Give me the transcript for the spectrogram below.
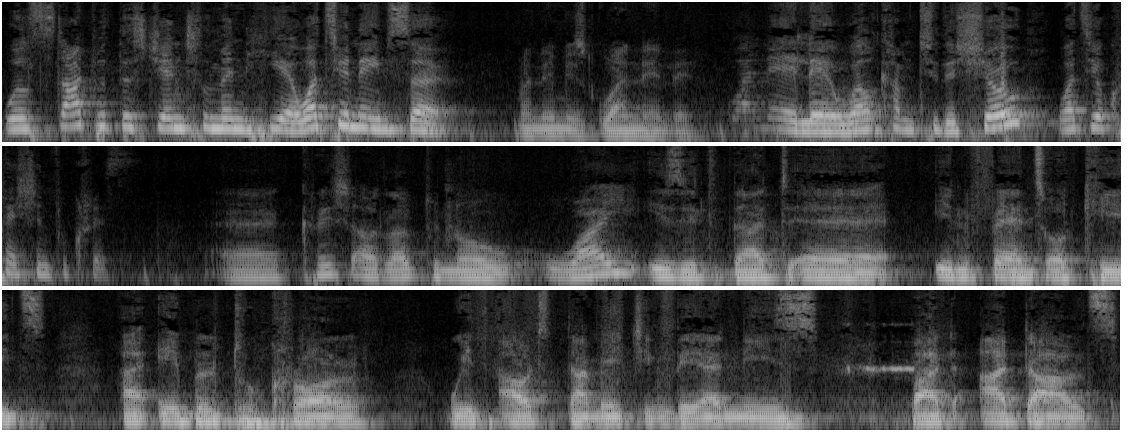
We'll start with this gentleman here. What's your name, sir? My name is Guanele. Guanele, welcome to the show. What's your question for Chris? Uh, Chris, I would like to know why is it that uh, infants or kids are able to crawl without damaging their knees, but adults,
